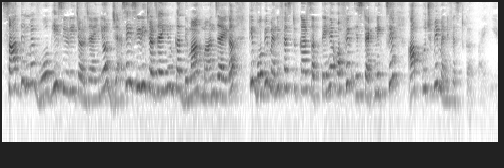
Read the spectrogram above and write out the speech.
सात दिन में वो भी सीढ़ी चढ़ जाएँगे और जैसे ही सीढ़ी चढ़ जाएँगे, उनका दिमाग मान जाएगा कि वो भी मैनिफेस्ट कर सकते हैं और फिर इस टेक्निक से आप कुछ भी मैनिफेस्ट कर पाएँगे।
